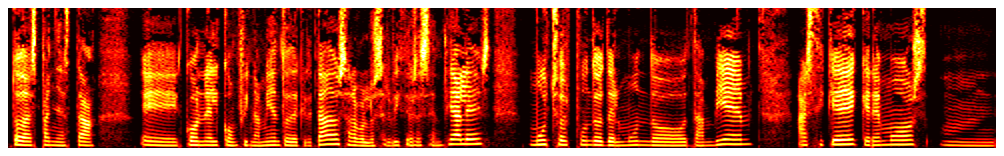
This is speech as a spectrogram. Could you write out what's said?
Toda España está eh, con el confinamiento decretado, salvo los servicios esenciales. Muchos puntos del mundo también. Así que queremos mm,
